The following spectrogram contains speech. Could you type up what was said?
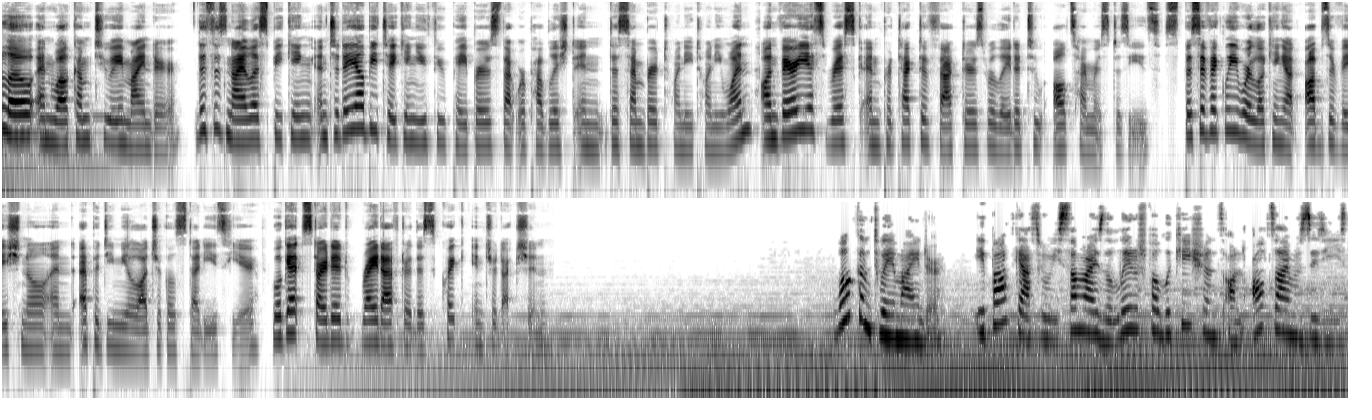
Hello and welcome to A Minder. This is Nyla speaking, and today I'll be taking you through papers that were published in December 2021 on various risk and protective factors related to Alzheimer's disease. Specifically, we're looking at observational and epidemiological studies here. We'll get started right after this quick introduction. Welcome to A Minder, a podcast where we summarize the latest publications on Alzheimer's disease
